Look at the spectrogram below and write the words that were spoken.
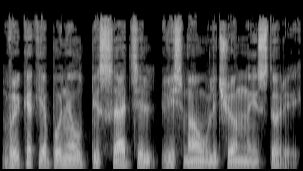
Вы, как я понял, писатель, весьма увлеченный историей.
